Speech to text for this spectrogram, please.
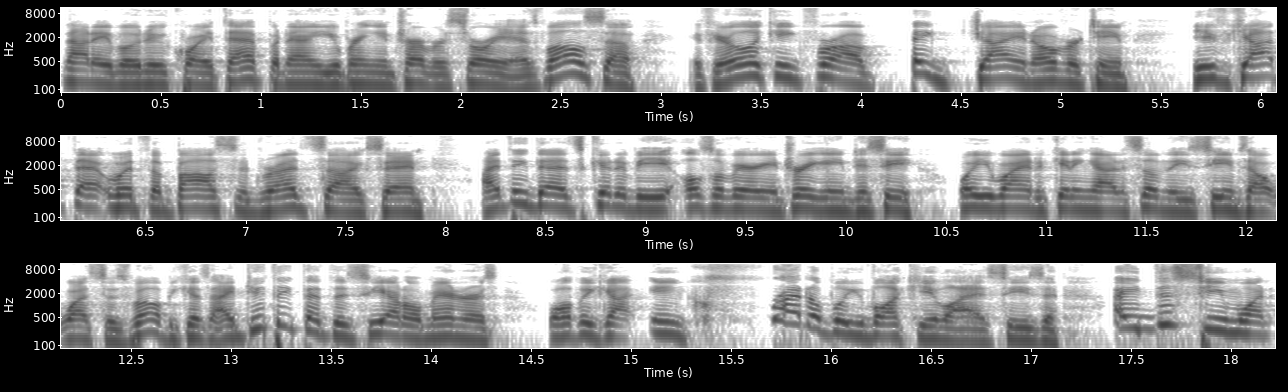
not able to do quite that. But now you bring in Trevor Story as well. So if you're looking for a big, giant over team, you've got that with the Boston Red Sox. And I think that's going to be also very intriguing to see what you wind up getting out of some of these teams out west as well, because I do think that the Seattle Mariners, while they got incredibly lucky last season, I this team won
